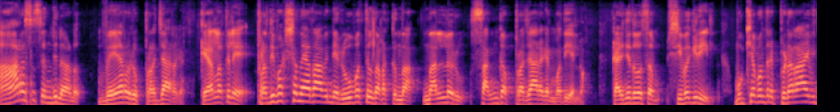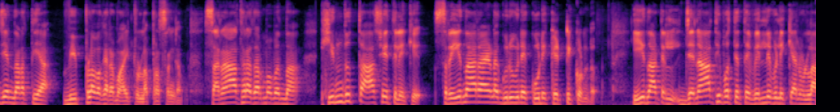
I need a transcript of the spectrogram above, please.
R S S എന്തിനാണ് വേറൊരു പ്രചാരകൻ? കേരളത്തിലെ പ്രതിപക്ഷ നേതാവിന്റെ രൂപത്തിൽ നടക്കുന്ന നല്ലൊരു സംഘപ്രചാരകൻ മതിയല്ലോ. കഴിഞ്ഞ ദിവസം ശിവഗിരിയിൽ മുഖ്യമന്ത്രി പിണറായി വിജയൻ നടത്തിയ വിപ്ലവകരമായിട്ടുള്ള പ്രസംഗം. സനാതനധർമ്മമെന്ന ഹിന്ദുത്വ ആശയത്തിലേക്ക് ശ്രീനാരായണ ഗുരുവിനെ കൂടി കെട്ടിക്കൊണ്ട് ഈ നാട്ടിൽ ജനാധിപത്യത്തെ വെല്ലുവിളിക്കാനുള്ള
